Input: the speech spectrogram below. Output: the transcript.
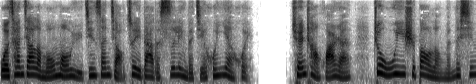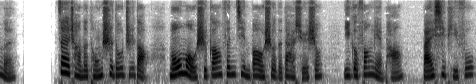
我参加了某某与金三角最大的司令的结婚宴会，全场哗然。这无疑是爆冷门的新闻。在场的同事都知道，某某是刚分进报社的大学生，一个方脸庞、白皙皮肤、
